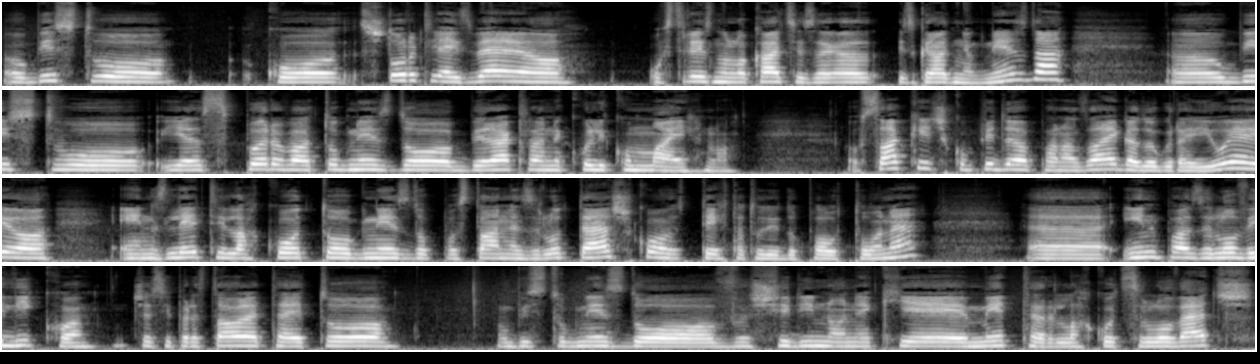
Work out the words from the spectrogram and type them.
v bistvu, ko štorklje izberejo ustrezno lokacijo za izgradnjo gnezda, e, v bistvu je sprva to gnezdo, bi rekla, nekoliko majhno. Vsakič, ko pridejo pa nazaj, ga dograjujejo in z leti lahko to gnezdo postane zelo težko, tehta tudi do pol tone e, in pa zelo veliko. Če si predstavljate, je to v bistvu gnezdo v širino nekje meter, lahko celo več.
